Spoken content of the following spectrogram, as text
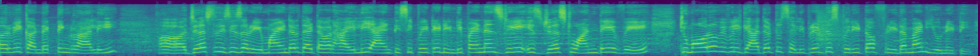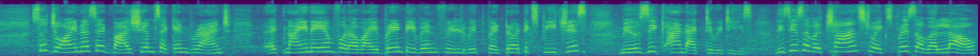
are we conducting rally Uh, just this is a reminder that our highly anticipated Independence Day is just one day away. Tomorrow we will gather to celebrate the spirit of freedom and unity. So join us at Bashyam Second Branch at 9 a.m. for a vibrant event filled with patriotic speeches, music, and activities. This is our chance to express our love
